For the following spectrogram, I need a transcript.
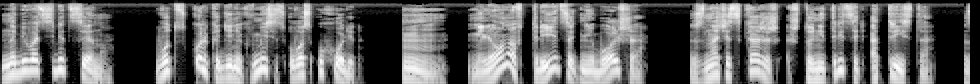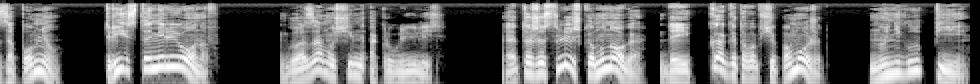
набивать себе цену. Вот сколько денег в месяц у вас уходит? Хм, миллионов тридцать, не больше. Значит, скажешь, что не тридцать, а триста. Запомнил? Триста миллионов! Глаза мужчины округлились. Это же слишком много. Да и как это вообще поможет? Ну не глупи.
